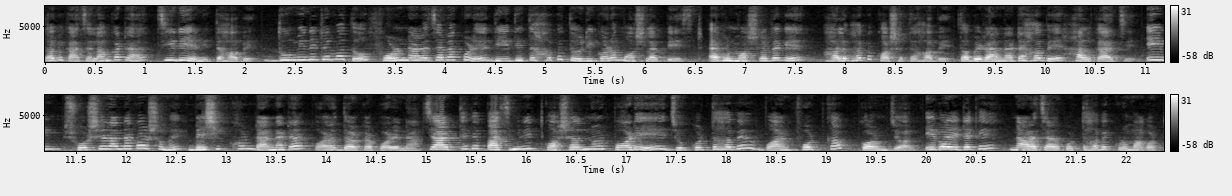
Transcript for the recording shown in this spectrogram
তবে কাঁচা লঙ্কাটা চিরিয়ে নিতে হবে। দু মিনিটের মতো ফোড়ন নাড়াচাড়া করে দিয়ে দিতে হবে তৈরি করা মশলার পেস্ট। এখন মশলাটাকে ভালোভাবে কষাতে হবে। তবে রান্নাটা হবে হালকা আছে। এই সর্ষে রান্না করার সময় বেশিক্ষণ রান্নাটা করার দরকার পড়ে না। চার থেকে পাঁচ মিনিট কষানোর পরে যোগ করতে হবে ওয়ান ফোর্থ কাপ গরম জল। এবার এটাকে নাড়াচাড়া করতে হবে ক্রমাগত।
